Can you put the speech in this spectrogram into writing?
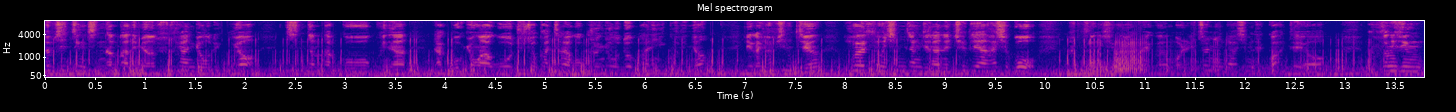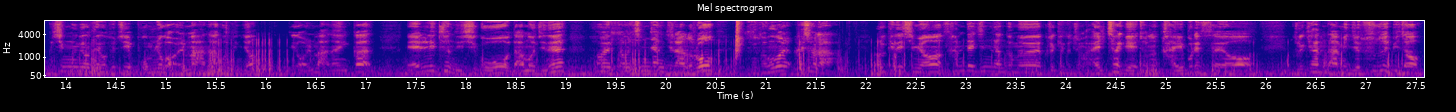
협심증 진단 받으면 수술한 경우도 있고요. 진단 받고 그냥 약 복용하고 추적 관찰하고 그런 경우도 많이 있거든요. 그러니까 협심증, 허혈성 심장질환을 최대한 하시고 급성심근경색은 멀리 1천 정도 하시면 될 것 같아요. 급성심근경색은 솔직히 보험료가 얼마 안 하거든요. 이거 얼마 안 하니까 1, 2천 넣으시고 나머지는 허혈성 심장질환으로 구성을 하셔라. 그렇게 되시면 3대 진단금을 그렇게 해서 좀 알차게 저는 가입을 했어요. 그렇게 한 다음에 이제 수습이죠.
